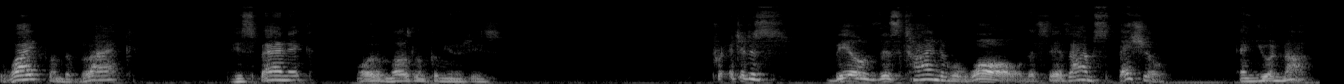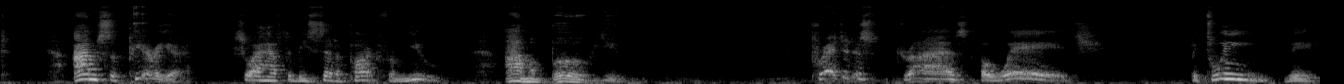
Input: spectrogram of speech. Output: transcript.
the white from the black, the Hispanic, or the Muslim communities. Prejudice builds this kind of a wall that says, I'm special and you're not. I'm superior, so I have to be set apart from you. I'm above you. Prejudice drives a wedge between the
